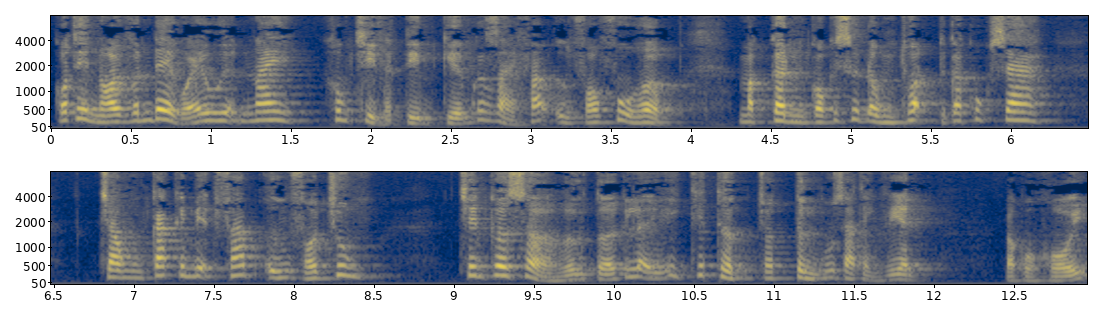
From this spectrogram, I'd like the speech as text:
Có thể nói vấn đề của EU hiện nay không chỉ là tìm kiếm các giải pháp ứng phó phù hợp, mà cần có cái sự đồng thuận từ các quốc gia trong các cái biện pháp ứng phó chung trên cơ sở hướng tới cái lợi ích thiết thực cho từng quốc gia thành viên và của khối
